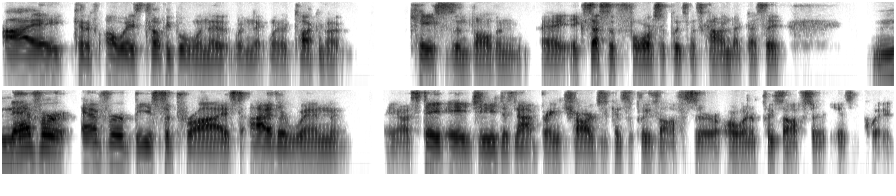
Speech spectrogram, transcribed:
I kind of always tell people when they when they, when they're talking about cases involving uh, excessive force or police misconduct, I say, never ever be surprised either when you know, a state AG does not bring charges against a police officer or when a police officer is acquitted,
